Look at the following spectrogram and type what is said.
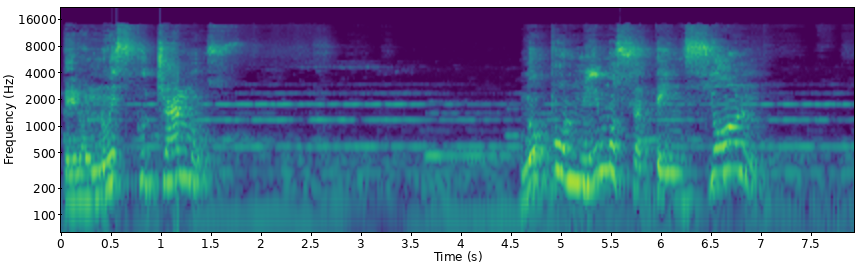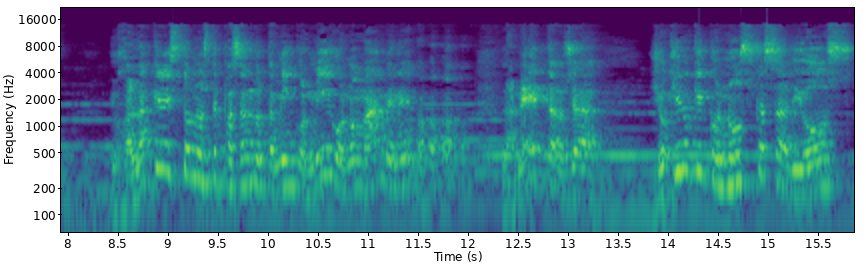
pero no escuchamos. No ponemos atención. Y ojalá que esto no esté pasando también conmigo, no mamen, ¿eh? La neta, o sea, yo quiero que conozcas a Dios,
